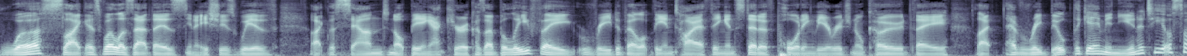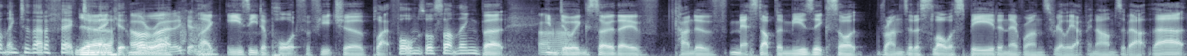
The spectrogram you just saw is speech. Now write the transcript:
worse like as well as that there's you know issues with like the sound not being accurate because i believe they redeveloped the entire thing instead of porting the original code they like have rebuilt the game in unity or something to that effect Yeah. to make it Oh, more right, okay. like easy to port for future platforms or something but Uh-huh. in doing so they've kind of messed up the music so it runs at a slower speed and everyone's really up in arms about that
